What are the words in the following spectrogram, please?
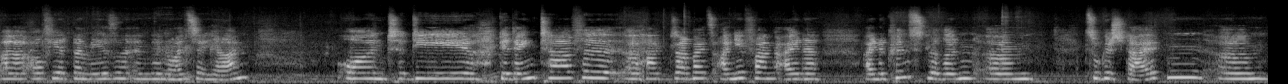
äh, auf Vietnamesen in den 90er Jahren. Und die Gedenktafel äh, hat damals angefangen, eine, eine Künstlerin ähm, zu gestalten. Ähm,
